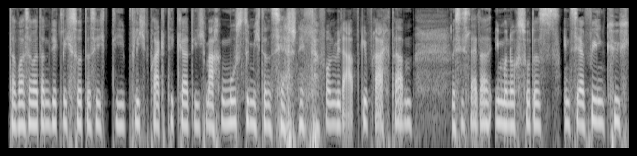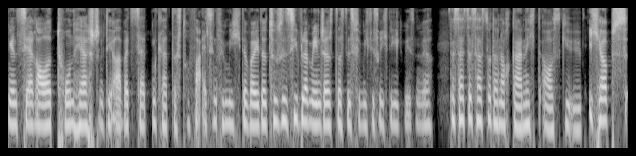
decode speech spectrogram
Da war es aber dann wirklich so, dass ich die Pflichtpraktika, die ich machen musste, mich dann sehr schnell davon wieder abgebracht haben. Es ist leider immer noch so, dass in sehr vielen Küchen ein sehr rauer Ton herrscht und die Arbeitszeiten katastrophal sind für mich. Da war ich da zu sensibler Mensch, als dass das für mich das Richtige gewesen wäre. Das heißt, das hast du dann auch gar nicht ausgeübt. Ich habe es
